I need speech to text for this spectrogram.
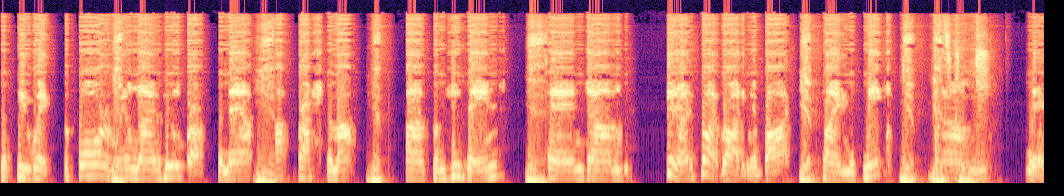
a few weeks before, and Yep. we'll know he'll brush them out, Yep. up, brush them up Yep. uh, from his end, Yeah. and um, you know, it's like riding a bike, Yep. playing with Mick. Yep. Yeah, of Um, course. Yeah.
